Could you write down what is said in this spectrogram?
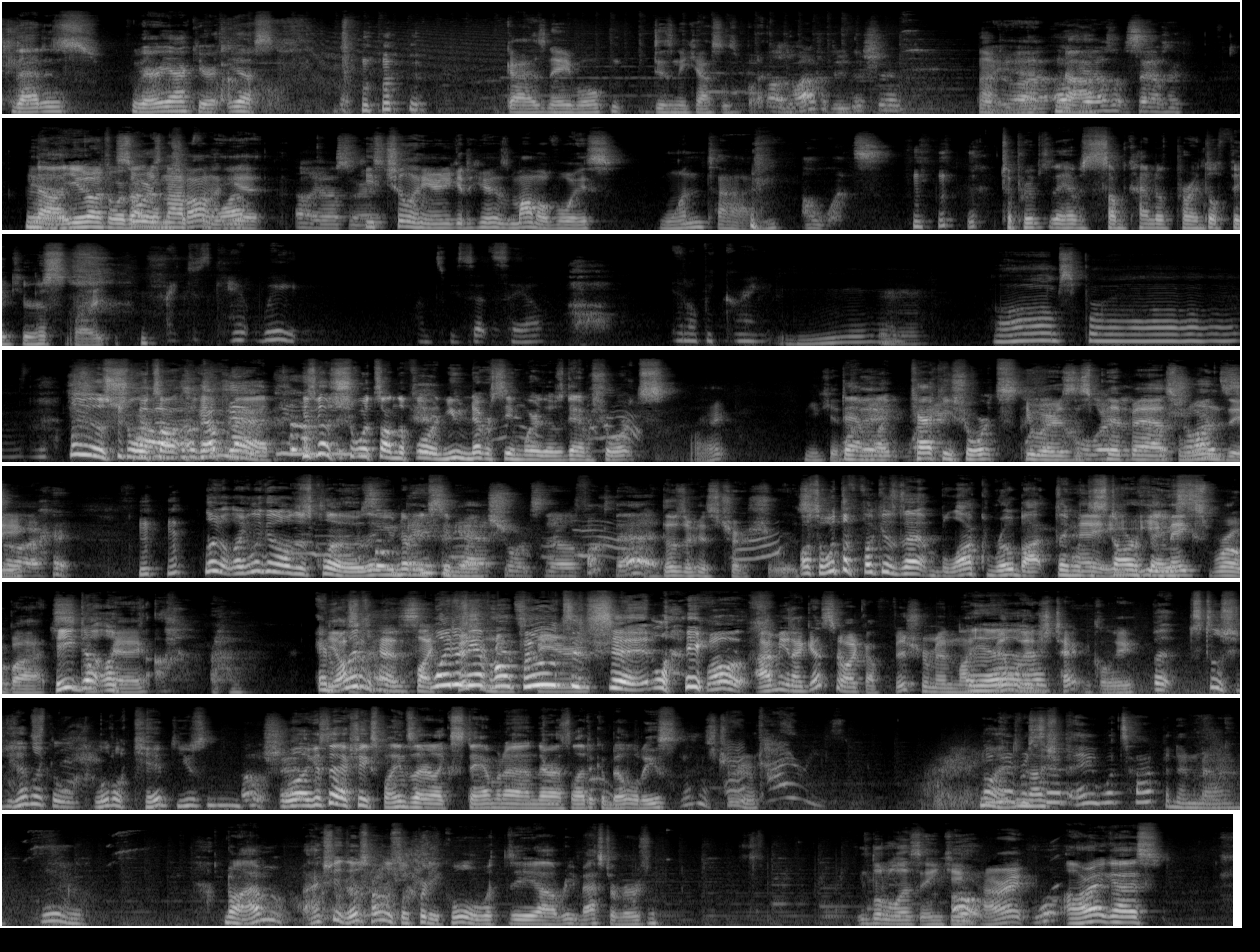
That is very accurate, yes. Guy's navel, Disney Castle's butt. Oh, do I have to do this shit? Not yet. I- Okay, Nah. I was about to say, I was like, No, Yeah. you don't have to worry Sora's about not gummy ship on it yet. oh yeah, that's right. He's chilling here. You get to hear his mama voice one time. Oh, once. To prove that they have some kind of parental figures. right? I just can't wait. Once we set sail, it'll be great. Mm, I'm sprung. Look at those shorts on. Okay, I'm mad. He's got shorts on the floor, and you never see him wear those damn shorts. Right? You can. Damn, like khaki shorts. He wears this Cooler than pip-ass onesie. Look, like, look at all those clothes that Some you never basic see him wear. ass shorts though. Fuck that. Those are his church shorts. Also, what the fuck is that block robot thing with hey, the star he, face? he makes robots. He does okay? like. And he also why, has like. why does he have fisherman's harpoons and shit? Like, Well, I mean, I guess they're like a fisherman like Yeah, village I- technically. but still, should you have like a little kid using? Oh shit. Well, I guess that actually explains their like stamina and their athletic abilities. That is true. No, he I never said, "Hey, what's happening, man?" Yeah. No, I'm actually those Harleys look pretty cool with the uh, remaster version. A little less inky. Oh. All right. What? All right, guys.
